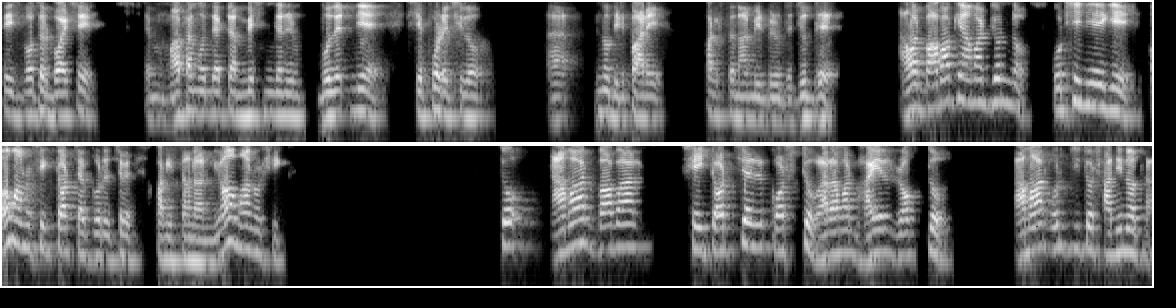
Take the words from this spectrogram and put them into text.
তেইশ বছর বয়সে মাথার মধ্যে একটা মেশিন গানের বুলেট নিয়ে সে পড়েছিল নদীর পাড়ে পাকিস্তান আর্মির বিরুদ্ধে যুদ্ধে। আমার বাবাকে আমার জন্য উঠিয়ে নিয়ে গিয়ে অমানসিক টর্চার করেছে পাকিস্তান আর্মি, অমানসিক। তো আমার বাবার সেই টর্চারের কষ্ট আর আমার ভাইয়ের রক্ত, আমার অর্জিত স্বাধীনতা,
